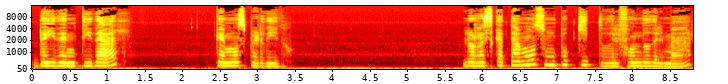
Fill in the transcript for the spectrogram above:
de identidad que hemos perdido. Lo rescatamos un poquito del fondo del mar,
